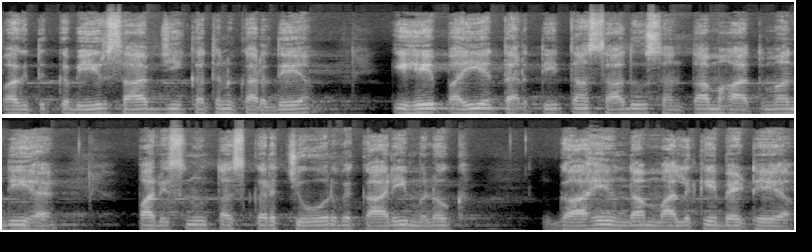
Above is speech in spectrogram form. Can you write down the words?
ਭਗਤ ਕਬੀਰ ਸਾਹਿਬ ਜੀ ਕਥਨ ਕਰਦੇ ਆ ਕਿ हे ਭਾਈ, ਇਹ ਧਰਤੀ ਤਾਂ ਸਾਧੂ ਸੰਤਾ ਮਹਾਤਮਾ ਦੀ ਹੈ, ਪਰ ਇਸ ਨੂੰ ਤਸਕਰ ਚੋਰ ਵਿਕਾਰੀ ਮਨੁੱਖ ਗਾਹੇ ਹੁੰਦਾ ਮਲ ਕੇ ਬੈਠੇ ਆ।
